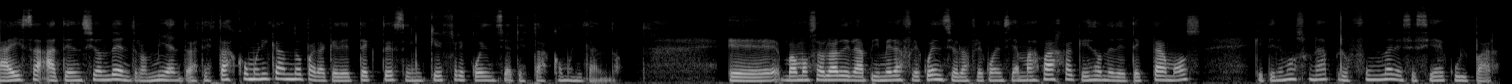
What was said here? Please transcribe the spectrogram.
a esa atención dentro mientras te estás comunicando para que detectes en qué frecuencia te estás comunicando. Eh, vamos a hablar de la primera frecuencia o la frecuencia más baja, que es donde detectamos que tenemos una profunda necesidad de culpar,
